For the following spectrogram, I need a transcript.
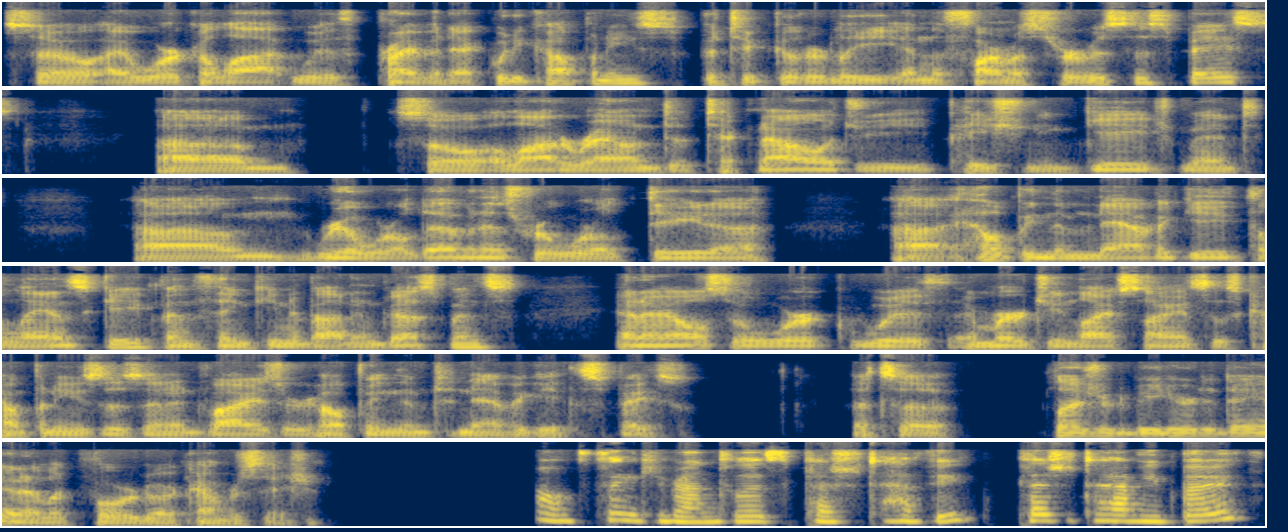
So I work a lot with private equity companies, particularly in the pharma services space. Um, so a lot around technology, patient engagement, um, real world evidence, real world data, uh, helping them navigate the landscape and thinking about investments. And I also work with emerging life sciences companies as an advisor, helping them to navigate the space. That's a pleasure to be here today, and I look forward to our conversation. Oh, thank you, Randall. It's a pleasure to have you. Pleasure to have you both.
